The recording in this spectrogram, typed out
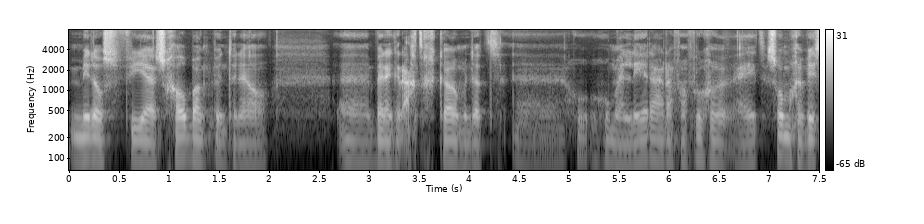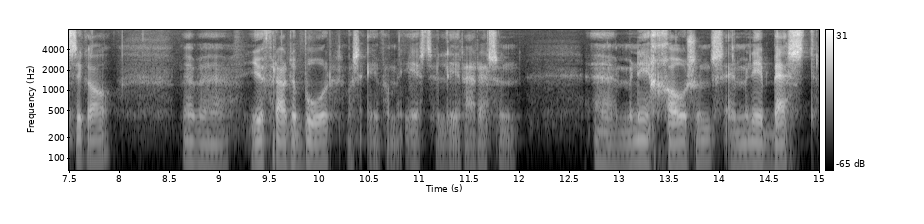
middels via schoolbank.nl ben ik erachter gekomen dat, uh, hoe, hoe, mijn leraren van vroeger heet. Sommige wist ik al. We hebben juffrouw de Boer, was een van mijn eerste leraressen. Uh, meneer Gozens en meneer Best.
